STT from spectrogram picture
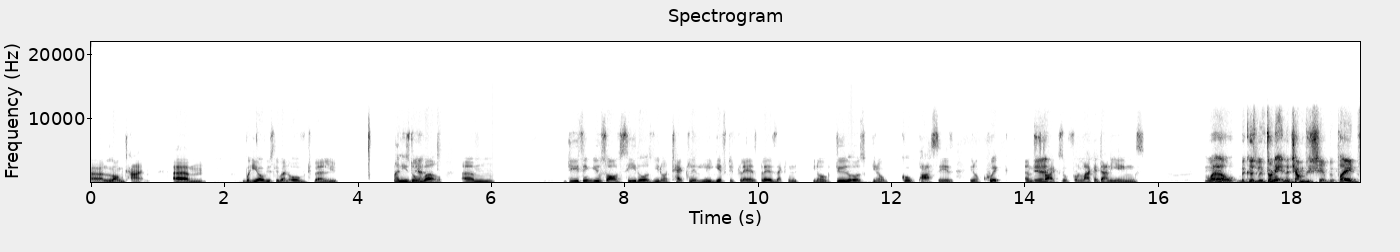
a long time. Um, but he obviously went over to Burnley, and he's done Yeah. well. Um, do you think you sort of see those, you know, technically gifted players, players that can, you know, do those, you know, good passes, you know, quick um, Yeah. strikers up front, like a Danny Ings? Well, because we've done it in the championship, we played.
